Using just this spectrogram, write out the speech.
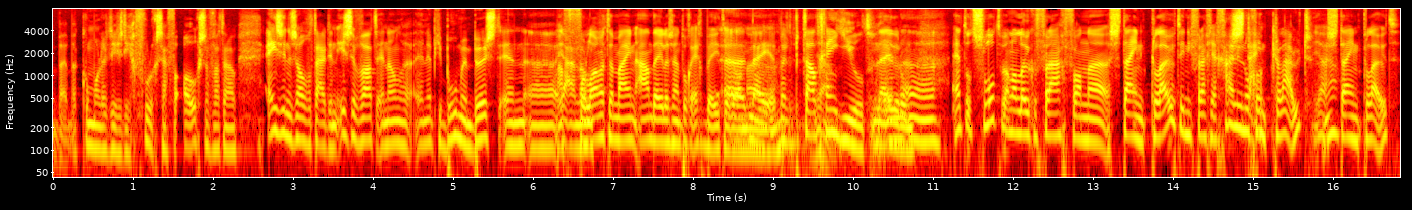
bij, bij, commodities die gevoelig zijn voor oogst of wat dan ook. Eens in de zoveel tijd en is er wat en dan, en heb je boom en bust. En, ja, en voor dan, lange termijn aandelen zijn toch echt beter dan... nee, het betaalt ja. geen yield. Nee, en, daarom. en tot slot wel een leuke vraag van Stijn Kluit. En die vraagt, ja, gaan jullie Stijn nog... een Kluit? Ja, Stijn Kluit.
